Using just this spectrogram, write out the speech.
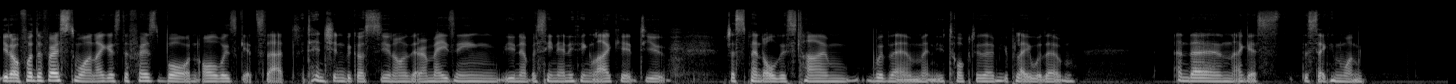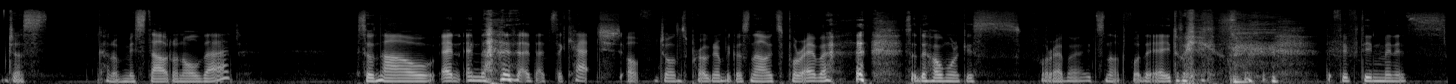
you know, for the first one, I guess the firstborn always gets that attention because, you know, they're amazing. You've never seen anything like it. You just spend all this time with them and you talk to them, you play with them. And then I guess the second one just kind of missed out on all that. So now, and, and that's the catch of John's program because now it's forever. so the homework is forever. It's not for the eight weeks the 15 minutes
